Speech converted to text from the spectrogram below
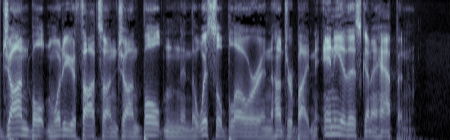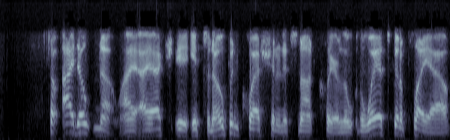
John Bolton. What are your thoughts on John Bolton and the whistleblower and Hunter Biden? Any of this going to happen? So I don't know. I, I actually, it's an open question and it's not clear. The, the way it's going to play out,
